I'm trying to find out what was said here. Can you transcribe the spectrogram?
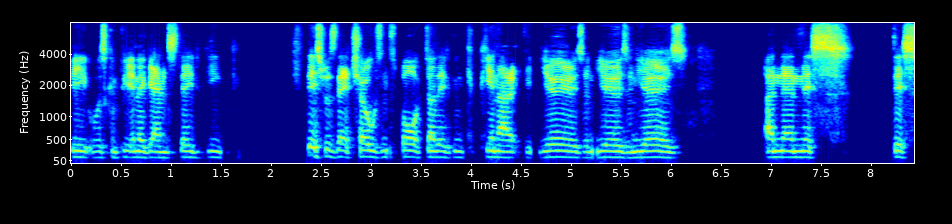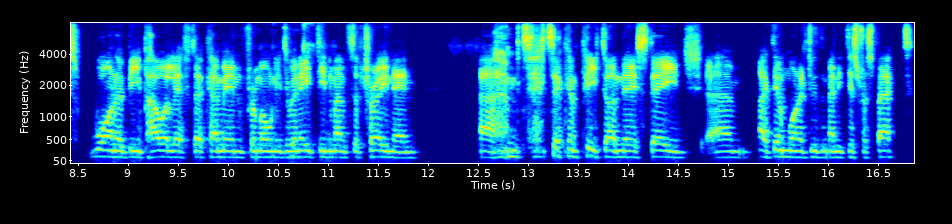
beat was competing against, they'd been, this was their chosen sport, and they'd been competing at it for years and years and years. And then this this wannabe powerlifter come in from only doing 18 months of training um, to, to, compete on their stage. Um, I didn't want to do them any disrespect.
